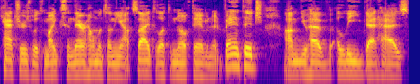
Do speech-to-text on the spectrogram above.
catchers with mics and their helmets on the outside to let them know if they have an advantage. Um, you have a league that has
